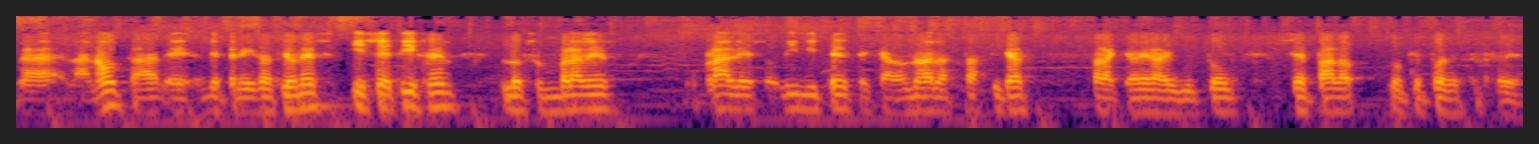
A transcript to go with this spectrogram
la, nota de, penalizaciones y se fijen los umbrales, umbrales o límites de cada una de las prácticas para que el agricultor sepa lo que puede suceder.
